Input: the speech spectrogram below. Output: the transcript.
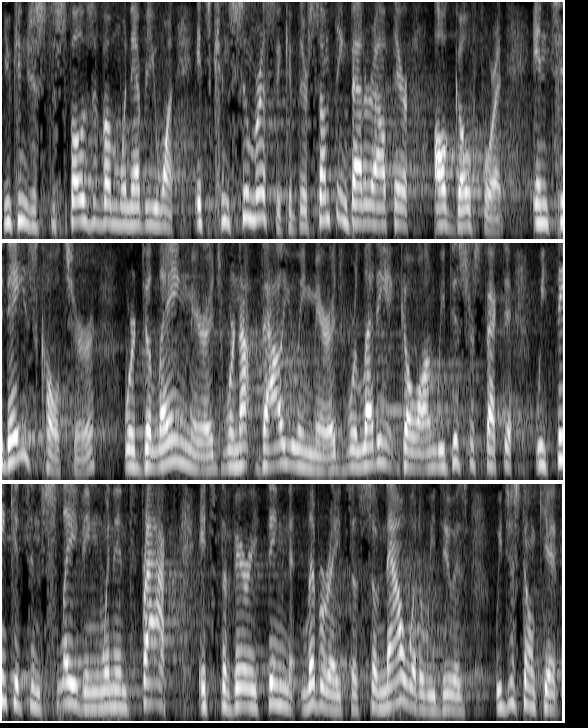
You can just dispose of them whenever you want. It's consumeristic. If there's something better out there, I'll go for it. In today's culture, we're delaying marriage. We're not valuing marriage. We're letting it go on. We disrespect it. We think it's enslaving when in fact it's the very thing that liberates us. So now what do we do is we just don't get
